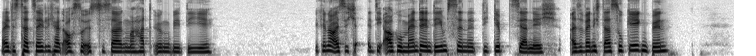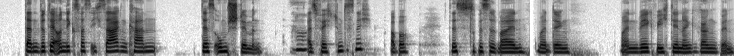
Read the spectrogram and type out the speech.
Weil das tatsächlich halt auch so ist, zu sagen, man hat irgendwie die, genau, also ich, die Argumente in dem Sinne, die gibt es ja nicht. Also wenn ich da so gegen bin, dann wird ja auch nichts, was ich sagen kann, das umstimmen. Ja. Also vielleicht stimmt es nicht, aber das ist so ein bisschen mein, mein Ding, mein Weg, wie ich den dann gegangen bin.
